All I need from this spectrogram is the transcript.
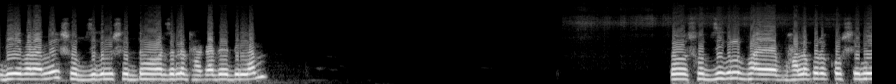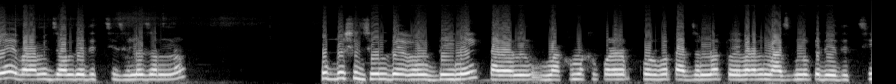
দিয়ে এবার আমি সবজিগুলো সেদ্ধ হওয়ার জন্য ঢাকা দিয়ে দিলাম। তো সবজিগুলো ভালো করে কষে নিয়ে এবার আমি জল দিয়ে দিচ্ছি ঝোলের জন্য। খুব বেশি ঝোল দিই নেই, কারণ মাখো মাখো করে করব তার জন্য। তো এবার আমি মাছগুলোকে দিয়ে দিচ্ছি।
